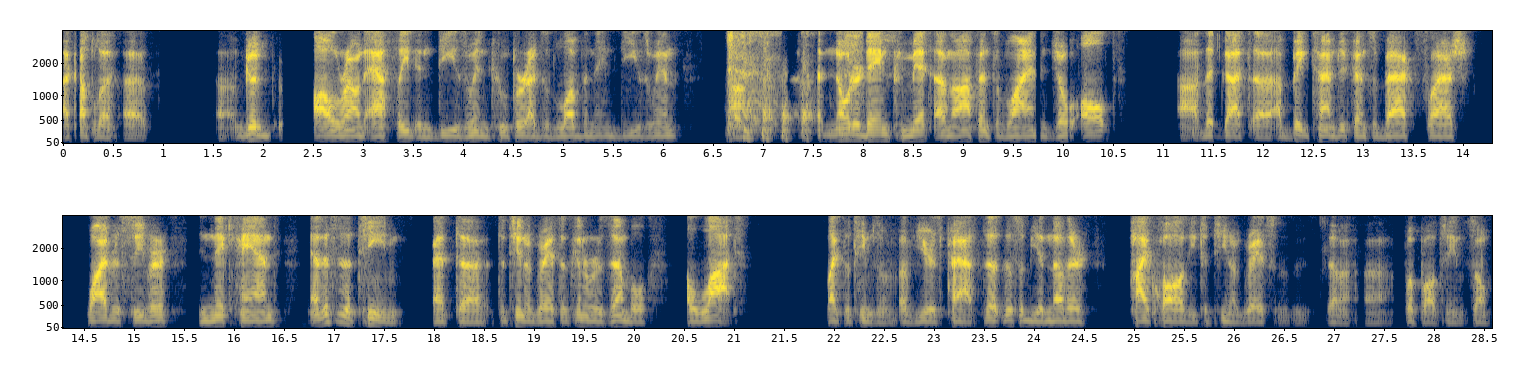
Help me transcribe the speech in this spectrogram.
a couple of uh, uh, good all-around athlete in Deeswin Cooper. I just love the name Deeswin. Um, a Notre Dame commit on the offensive line, Joe Alt. Uh, they've got uh, a big-time defensive back slash wide receiver, Nick Hand. Now, this is a team at uh, Totino Grace that's going to resemble a lot like the teams of, of years past. this would be another high quality Totino Grace uh, uh, football team. So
